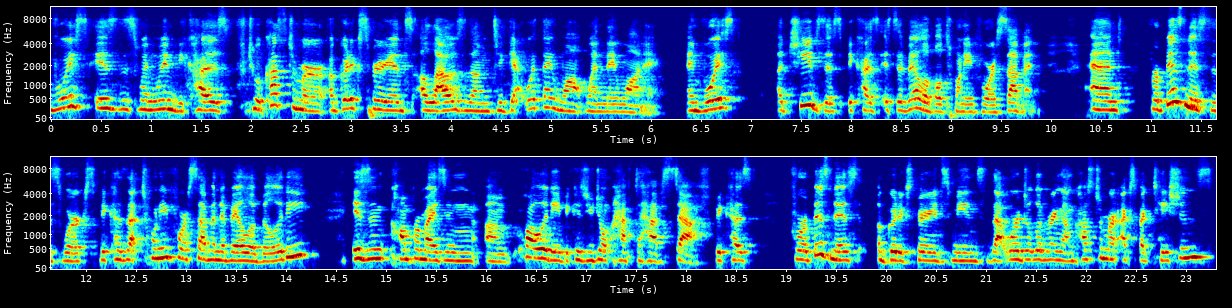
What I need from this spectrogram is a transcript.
Voice is this win win because to a customer, a good experience allows them to get what they want when they want it. And voice achieves this because it's available 24 7. And for business, this works because that 24 7 availability isn't compromising um, quality because you don't have to have staff. Because for a business, a good experience means that we're delivering on customer expectations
